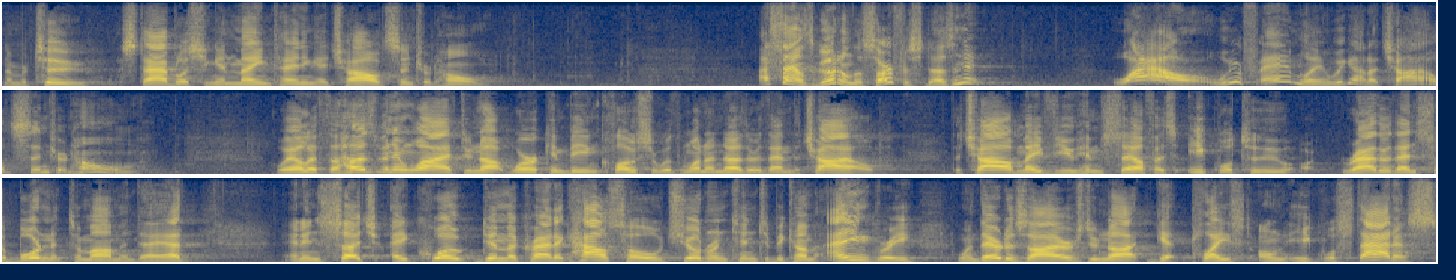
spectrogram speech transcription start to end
Number two, establishing and maintaining a child centered home. That sounds good on the surface, doesn't it? Wow, we're family and we got a child centered home. Well, if the husband and wife do not work in being closer with one another than the child, the child may view himself as equal to rather than subordinate to mom and dad. And in such a quote, democratic household, children tend to become angry when their desires do not get placed on equal status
